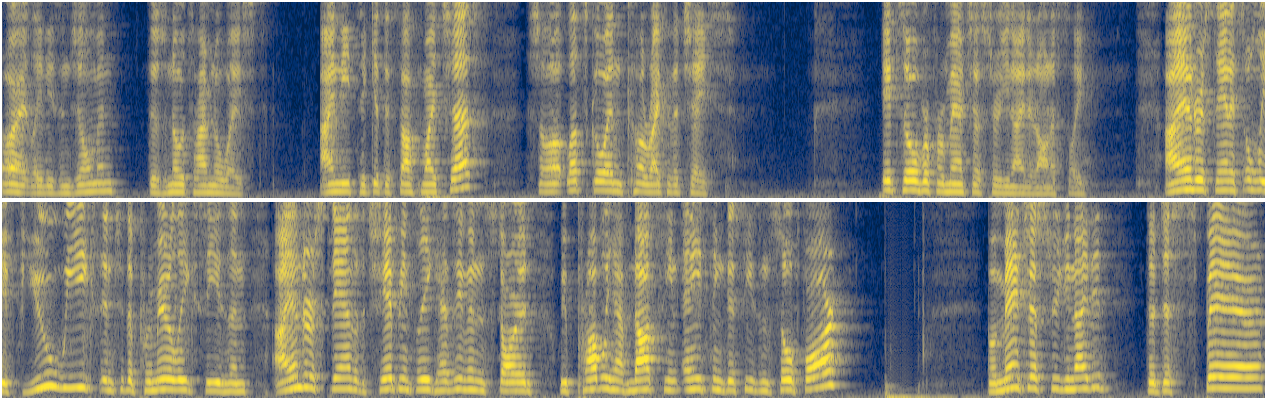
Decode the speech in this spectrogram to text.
Alright, ladies and gentlemen, there's no time to waste. I need to get this off my chest, so let's go ahead and cut right to the chase. It's over for Manchester United, honestly. I understand it's only a few weeks into the Premier League season. I understand that the Champions League hasn't even started. We probably have not seen anything this season so far. But Manchester United, the despair,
